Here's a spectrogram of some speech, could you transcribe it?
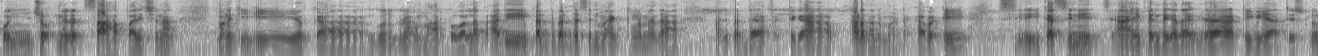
కొంచెం నిరుత్సాహపరిచిన మనకి ఈ యొక్క గురుగ్రహ మార్పు వల్ల అది పెద్ద పెద్ద సినిమా యాక్టర్ల మీద అది పెద్ద ఎఫెక్ట్గా పడదనమాట కాబట్టి సి- ఇక సినీ అయిపోయింది కదా టీవీ ఆర్టిస్టులు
